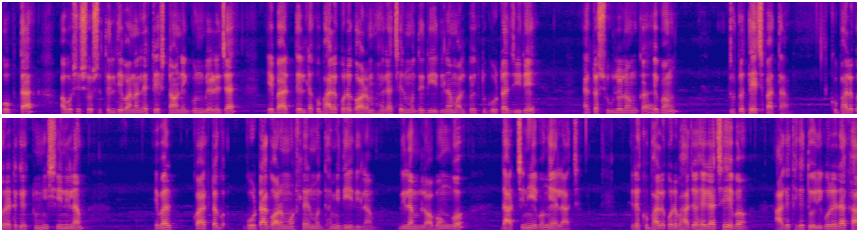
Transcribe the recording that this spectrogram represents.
কোপ্তা অবশ্যই সর্ষে তেল দিয়ে বানালে টেস্টটা অনেক গুণ বেড়ে যায়। এবার তেলটা খুব ভালো করে গরম হয়ে গেছে। এর মধ্যে দিয়ে দিলাম অল্প একটু গোটা জিরে, একটা শুকনো লঙ্কা এবং দুটো তেজপাতা। খুব ভালো করে এটাকে একটু মিশিয়ে নিলাম। এবার কয়েকটা গোটা গরম মশলা এর মধ্যে আমি দিয়ে দিলাম। দিলাম লবঙ্গ, দারচিনি এবং এলাচ। এটা খুব ভালো করে ভাজা হয়ে গেছে এবং আগে থেকে তৈরি করে রাখা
